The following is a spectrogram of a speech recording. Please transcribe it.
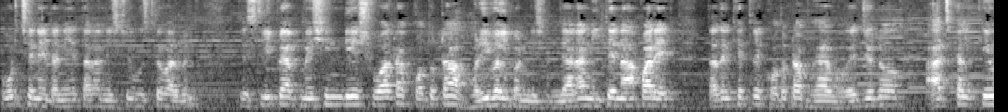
পড়ছেন এটা নিয়ে তারা নিশ্চয়ই বুঝতে পারবেন যে স্লিপ অ্যাপ মেশিন দিয়ে শোয়াটা কতটা হরিবল কন্ডিশন যারা নিতে না পারে, তাদের ক্ষেত্রে কতটা ভয়াবহ। এর জন্য আজকাল কেউ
